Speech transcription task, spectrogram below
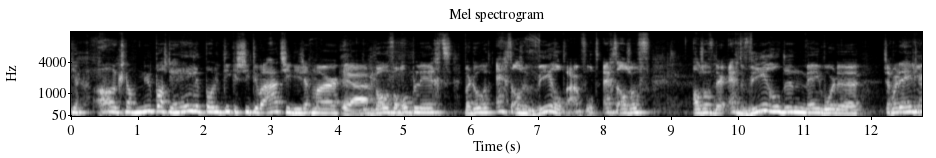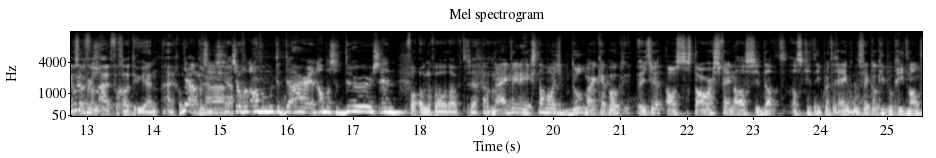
denk je. Oh, ik snap nu pas die hele politieke situatie die zeg maar Ja. bovenop ligt. Waardoor het echt als een wereld aanvoelt. Echt alsof, alsof er echt werelden mee worden. Zeg maar de hele Ja, universe. van uitvergrote UN eigenlijk. ja, precies. Ja. Zo van, oh, we moeten daar en ambassadeurs en... valt ook nog wel wat over te zeggen. Nou, ik weet niet, ik snap wel wat je bedoelt, maar ik heb ook, weet je, als Star Wars fan, als je dat als kritiekpunt geeft, dat vind ik ook hypocriet, want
